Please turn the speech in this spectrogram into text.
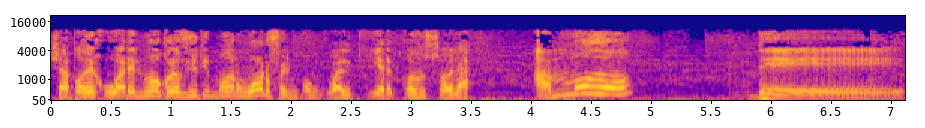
ya podés jugar el nuevo Call of Duty Modern Warfare con cualquier consola. A modo de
